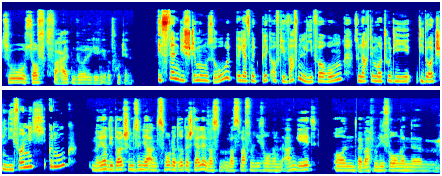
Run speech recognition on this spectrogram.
zu soft verhalten würde gegenüber Putin. Ist denn die Stimmung so, jetzt mit Blick auf die Waffenlieferung, so nach dem Motto, die, die Deutschen liefern nicht genug? Naja, die Deutschen sind ja an zweiter, dritter Stelle, was, was Waffenlieferungen angeht. Und bei Waffenlieferungen, ähm,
